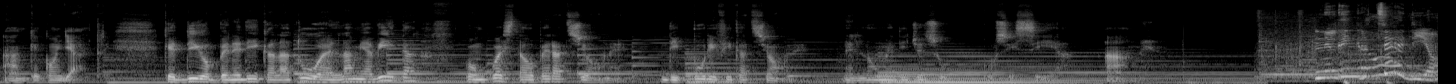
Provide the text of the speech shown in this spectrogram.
anche con gli altri. Che Dio benedica la tua e la mia vita con questa operazione di purificazione. Nel nome di Gesù, così sia. Amen. Nel ringraziare Dio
